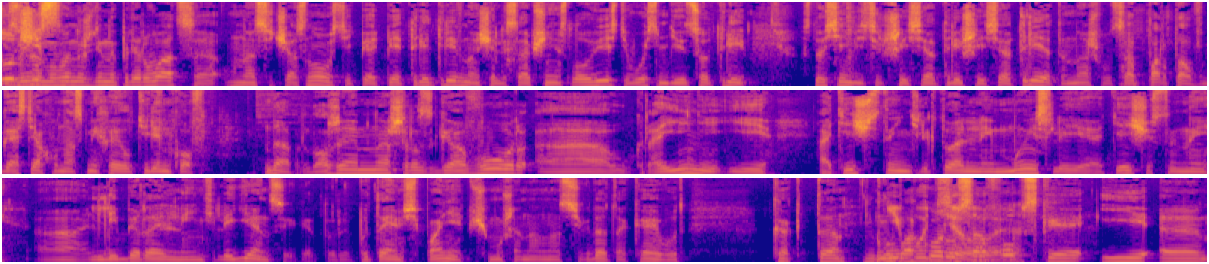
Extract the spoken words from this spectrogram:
Тот Извини, же... мы вынуждены прерваться. У нас сейчас новости 5533 в начале сообщения слова «Вести», 8903 170 63 63. Это наш WhatsApp-портал. В гостях у нас Михаил Теренков. Да, продолжаем наш разговор о Украине и отечественной интеллектуальной мысли и отечественной а, либеральной интеллигенции, которую пытаемся понять, почему же она у нас всегда такая вот как-то глубоко русофобская и э,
